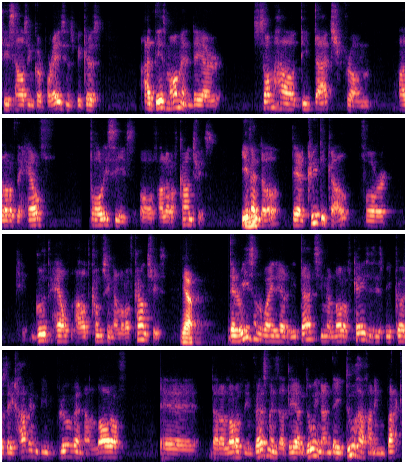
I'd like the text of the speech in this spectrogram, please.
these housing corporations because at this moment they are somehow detached from a lot of the health policies of a lot of countries even mm-hmm. though they are critical for good health outcomes in a lot of countries. Yeah. The reason why they are detached in a lot of cases is because they haven't been proven a lot of uh, that a lot of the investments that they are doing, and they do have an impact,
